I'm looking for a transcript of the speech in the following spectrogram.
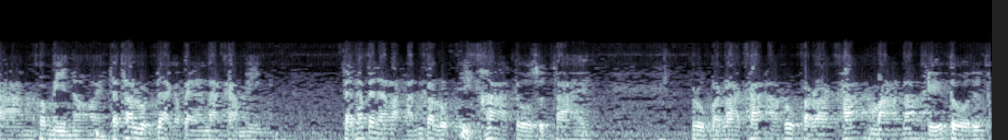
กามก็มีน้อย แต่ถ้าหลุดได้ก็เป็นอนาคามี แต่ถ้าเป็นอรหันต์ก็หลุดอีกห้าตัวสุดท้ายรูปราคะอรูปราคะ มานะถือตัวถือต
